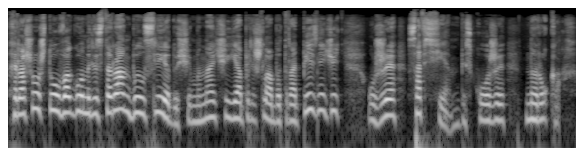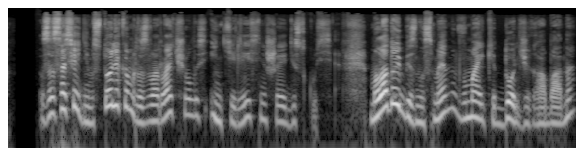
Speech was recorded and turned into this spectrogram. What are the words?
Хорошо, что вагон-ресторан был следующим, иначе я пришла бы трапезничать уже совсем без кожи на руках. За соседним столиком разворачивалась интереснейшая дискуссия. Молодой бизнесмен в майке Дольче Габбана,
